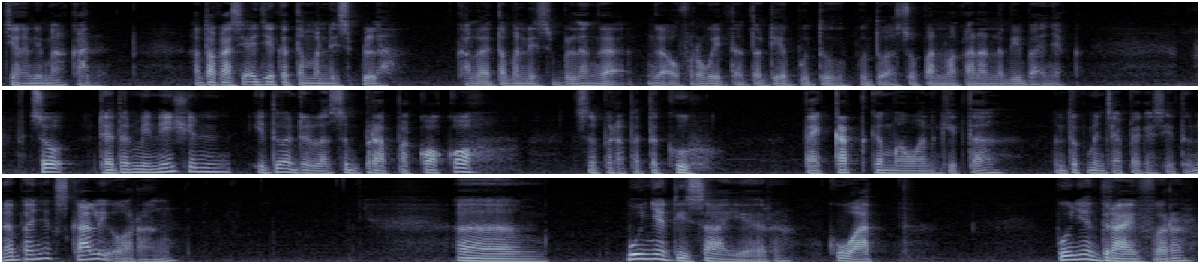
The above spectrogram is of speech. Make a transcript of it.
jangan dimakan. Atau kasih aja ke teman di sebelah. Kalau teman di sebelah nggak nggak overweight atau dia butuh butuh asupan makanan lebih banyak. So, determination itu adalah seberapa kokoh, seberapa teguh tekad kemauan kita untuk mencapai ke situ. Nah, banyak sekali orang um, punya desire kuat, punya driver,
